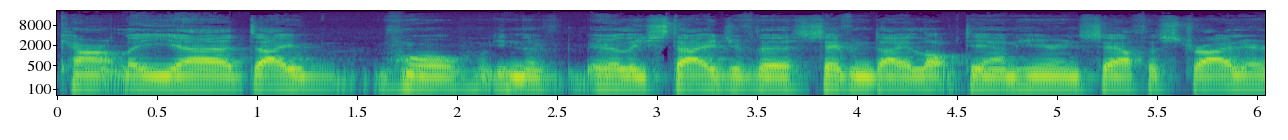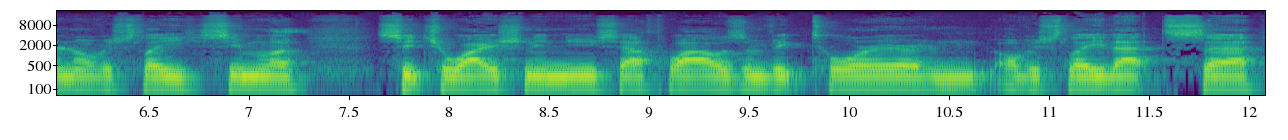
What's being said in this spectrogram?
currently uh, day well in the early stage of the seven-day lockdown here in South Australia, and obviously similar situation in New South Wales and Victoria, and obviously that's. Uh,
